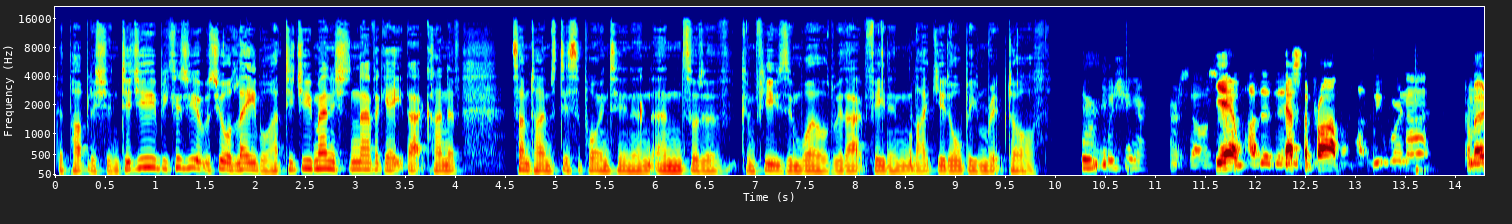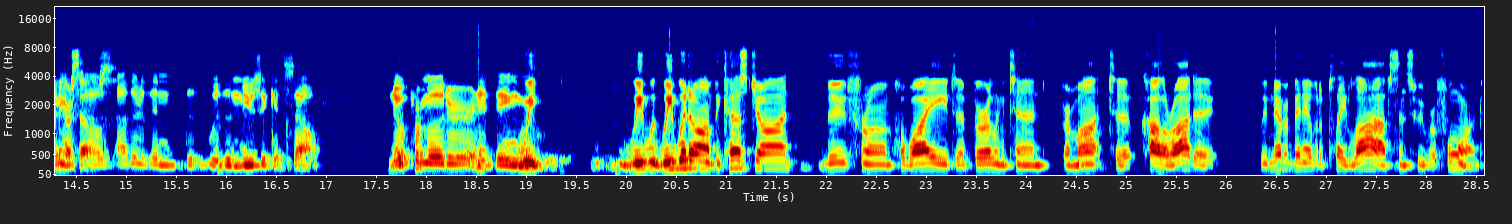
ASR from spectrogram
the publishing. Did you because you, it was your label? Did you manage to navigate that kind of sometimes disappointing and, and sort of confusing world without feeling like you'd all been ripped off? We were pushing ourselves. Yeah, other than That's the problem. uh, we were not Promoting pushing ourselves. other than the, with the music itself. No promoter or anything. We we we would um because John moved from Hawaii to Burlington, Vermont to Colorado. We've never been able to play live since we were formed.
